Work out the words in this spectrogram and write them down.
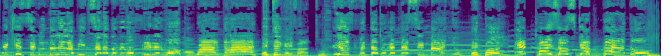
e che secondo lei la pizza la dovevo offrire l'uomo! Guarda, eh! E te che hai fatto? Io ho aspettato che andasse in bagno! E poi? E poi sono scappato!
